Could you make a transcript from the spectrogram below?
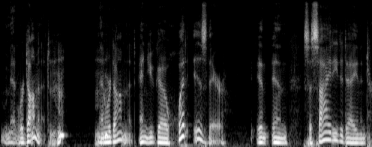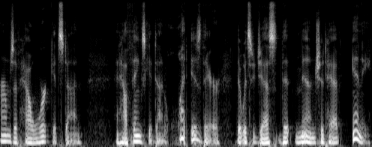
men were dominant. Mm-hmm. Men mm-hmm. were dominant, and you go, what is there in in society today, and in terms of how work gets done and how things get done? What is there that would suggest that men should have any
